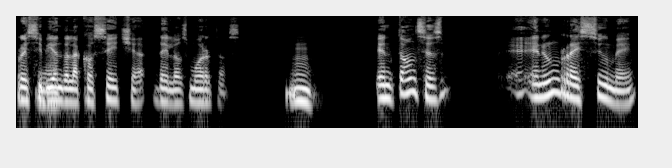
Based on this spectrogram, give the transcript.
recibiendo la cosecha de los muertos. Mm, Entonces, en un resumen,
